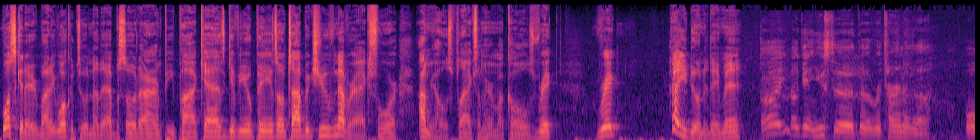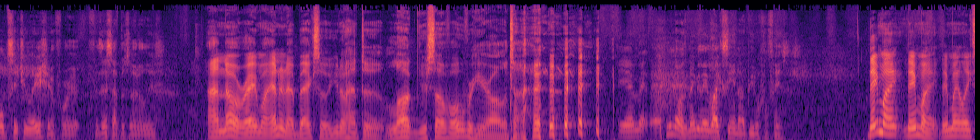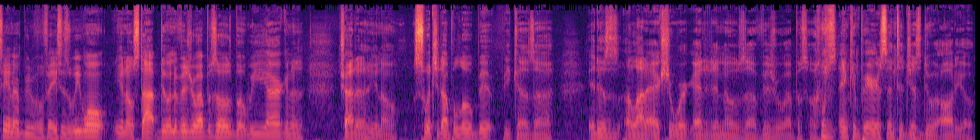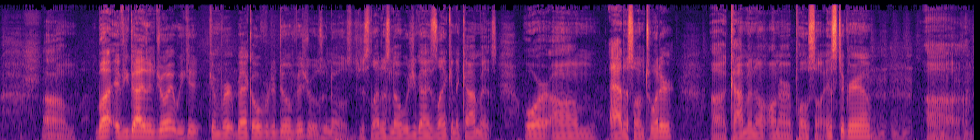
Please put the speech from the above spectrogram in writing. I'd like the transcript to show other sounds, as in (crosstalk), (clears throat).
What's good, everybody? Welcome to another episode of RMP Podcast, giving you opinions on topics you've never asked for. I'm your host, Plax. I'm here with my co-host, Rick. Rick, how you doing today, man? Uh, you know, getting used to the return of the old situation for for this episode at least. I know, right? My internet back, so you don't have to lug yourself over here all the time. (laughs) Yeah, uh, who knows? Maybe they like seeing our beautiful faces. They might, they might, they might like seeing our beautiful faces. We won't, you know, stop doing the visual episodes, but we are gonna try to, you know, switch it up a little bit because uh, it is a lot of extra work editing those uh, visual (laughs) episodes in comparison to just doing audio. Um, but if you guys enjoy it, we could convert back over to doing visuals. Who knows? Just let us know what you guys like in the comments, or um, add us on Twitter. Uh, comment on, on our posts on Instagram. Uh,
